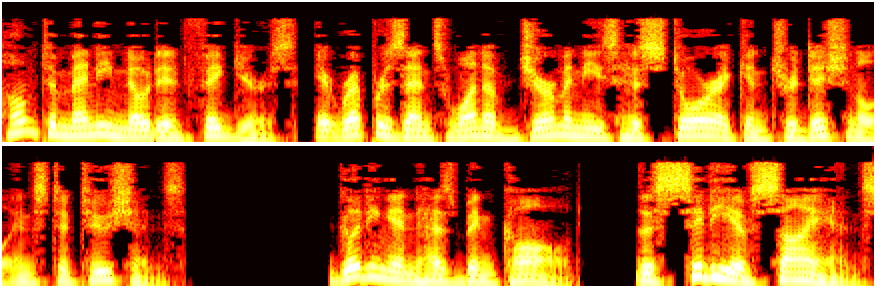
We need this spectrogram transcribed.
Home to many noted figures, it represents one of Germany's historic and traditional institutions. Göttingen has been called, "...the city of science."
